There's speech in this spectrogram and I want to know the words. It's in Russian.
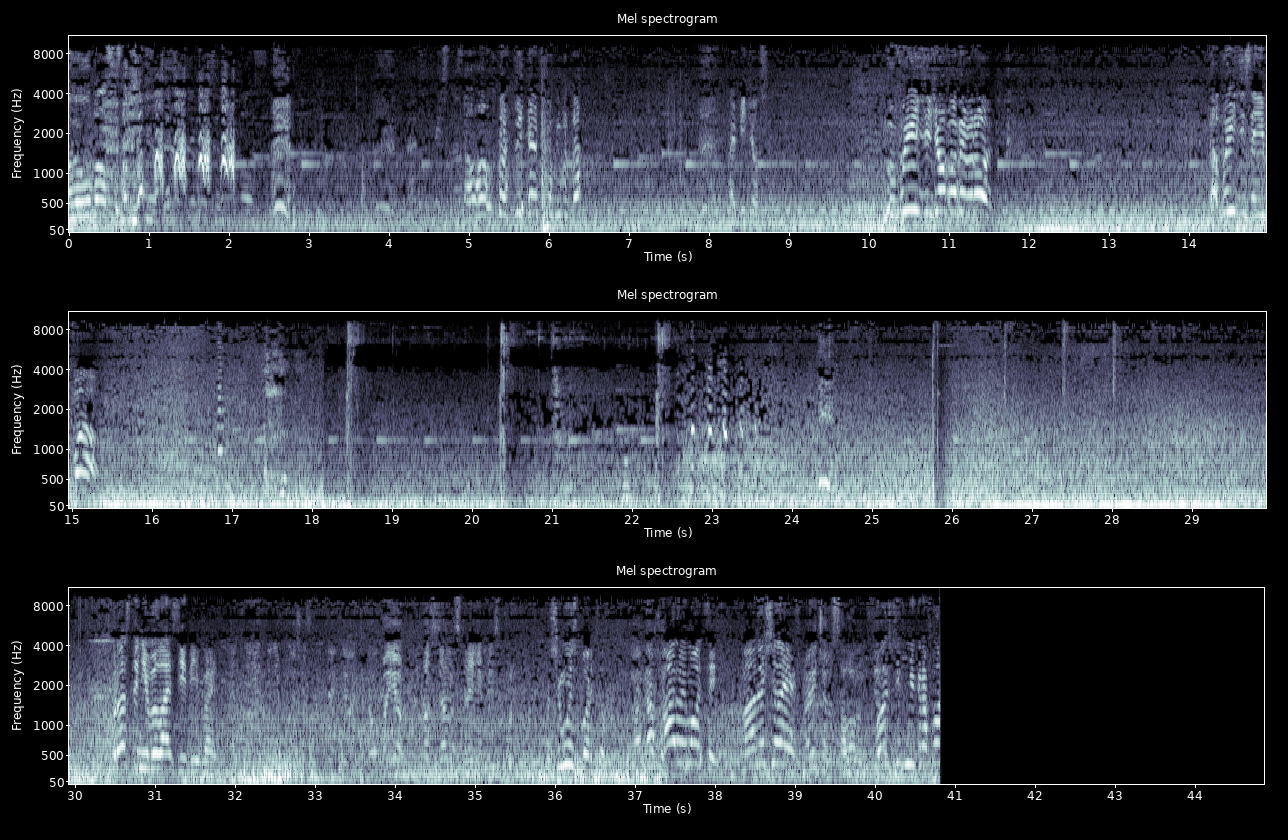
Он улыбался, улыбался. Салам алейкум, брат. Обиделся. Ну выйди, ебаный в рот. Да выйди, заебал. Просто не вылазит, ебать. Я не буду сейчас контент делать, долбоёб. Ты просто взял настроение мне испортил. Почему испортил? Ну, а нахуй? Пару эмоций. Молодой человек. Смотри, что с салоном сделал. Можете в микрофон.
